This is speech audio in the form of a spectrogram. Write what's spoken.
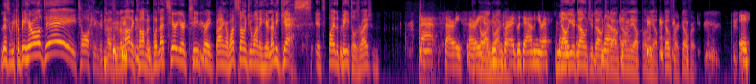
Listen, we could be here all day talking because we have a lot in common. But let's hear your tea break banger. What song do you want to hear? Let me guess. It's by the Beatles, right? Ah, sorry, sorry. Go on, this go on, is go where on. I go down in your estimation. No, you don't. You don't. You don't. Only up. Only up. Go for it. Go for it. It's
